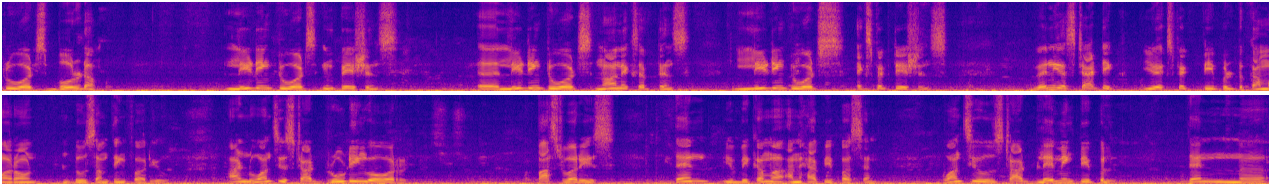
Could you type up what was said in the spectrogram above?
towards boredom leading towards impatience uh, leading towards non-acceptance leading towards expectations when you're static you expect people to come around and do something for you and once you start brooding over past worries, then you become an unhappy person. Once you start blaming people, then uh,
